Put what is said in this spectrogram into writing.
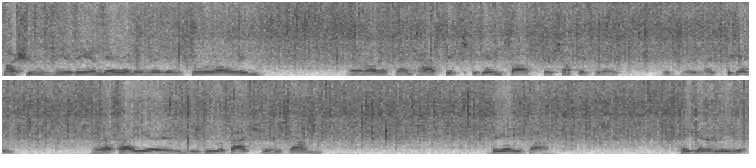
mushrooms near the end there, and then they're going to throw it all in. And I'll have a fantastic spaghetti sauce for supper tonight with uh, my spaghetti. So that's how you, you do a bachelor's um, spaghetti sauce. Take it or leave it.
